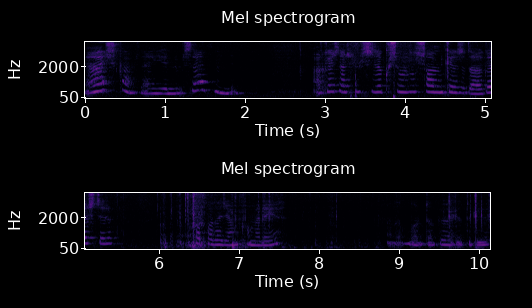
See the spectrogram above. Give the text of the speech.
Ya aşkım sen yerini mi sahiplendin? Arkadaşlar şimdi size kuşumuzu son bir kez daha gösterip kapatacağım kamerayı. Burada böyle duruyor.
